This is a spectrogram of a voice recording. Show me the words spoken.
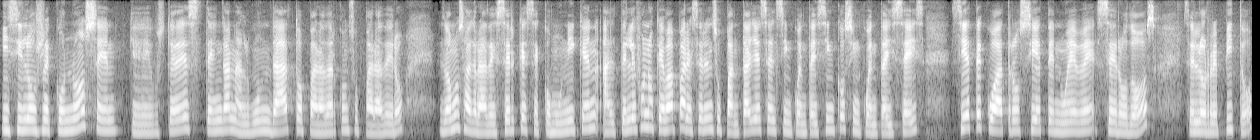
y si los reconocen, que ustedes tengan algún dato para dar con su paradero, les vamos a agradecer que se comuniquen al teléfono que va a aparecer en su pantalla, es el 5556 747902. Se lo repito,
